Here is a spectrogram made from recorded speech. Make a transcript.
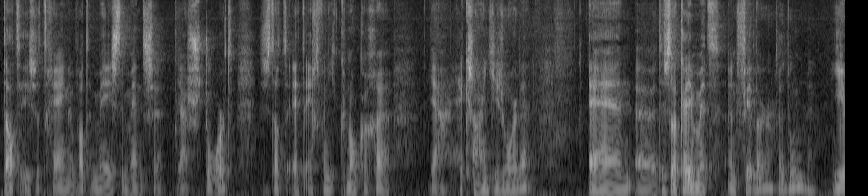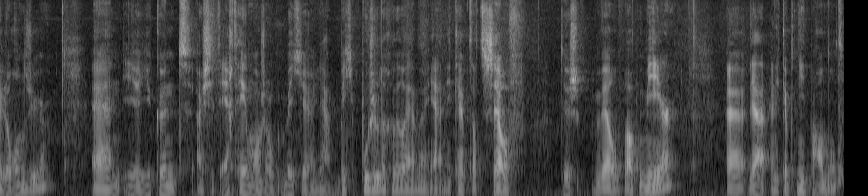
dat is hetgene wat de meeste mensen ja, stoort. Dus dat het echt van die knokkige ja, hekshandjes worden. En, uh, dus dat kan je met een filler doen, hyaluronzuur. En je, je kunt, als je het echt helemaal zo een beetje, ja, een beetje poezelig wil hebben. Ja, en ik heb dat zelf dus wel wat meer. Ja, en ik heb het niet behandeld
